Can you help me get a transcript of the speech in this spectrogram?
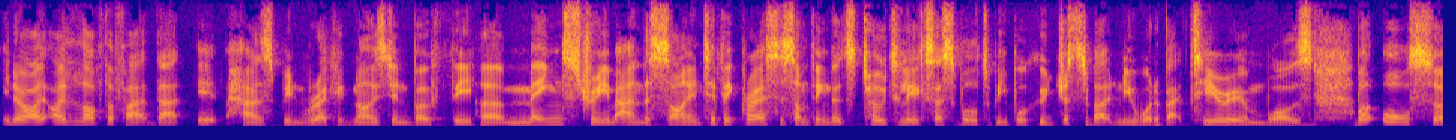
you know, I, I love the fact that it has been recognized in both the uh, mainstream and the scientific press as something that's totally accessible to people who just about knew what a bacterium was, but also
